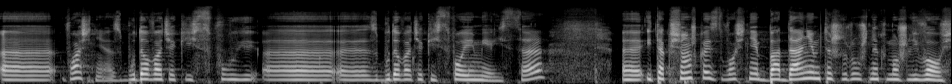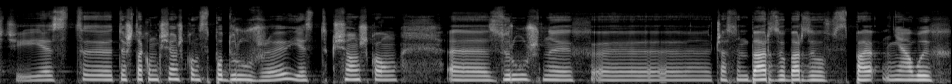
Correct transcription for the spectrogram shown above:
e, właśnie zbudować jakiś swój, e, e, zbudować jakieś swoje miejsce. I ta książka jest właśnie badaniem też różnych możliwości. Jest też taką książką z podróży, jest książką z różnych, czasem bardzo, bardzo wspaniałych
